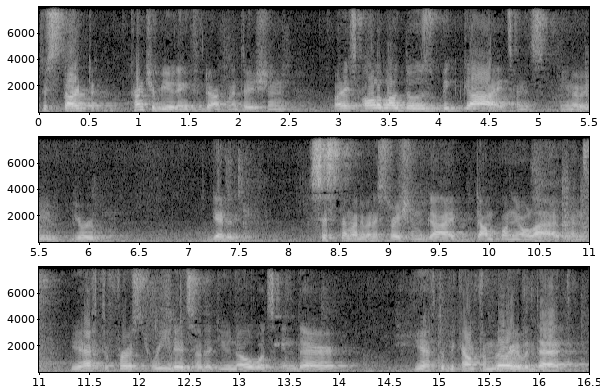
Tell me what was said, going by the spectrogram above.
to start contributing to documentation When it's all about those big guides, when it's, you know, you you're, get a system administration guide dump on your lap, and you have to first read it so that you know what's in there. You have to become familiar with that.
